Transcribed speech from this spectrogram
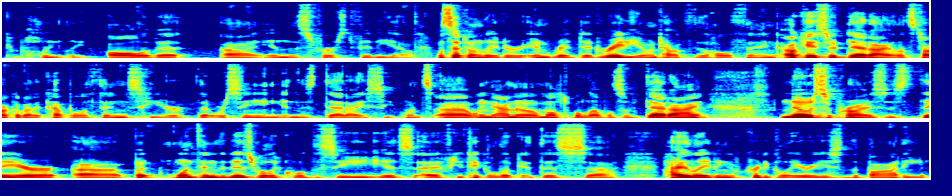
completely all of it uh, in this first video. We'll sit down later in Red Dead Radio and talk through the whole thing. Okay, so Deadeye. Let's talk about a couple of things here that we're seeing in this Deadeye sequence. Uh, we now know multiple levels of Deadeye. No surprises there, uh, but one thing that is really cool to see is uh, if you take a look at this uh, highlighting of critical areas of the body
